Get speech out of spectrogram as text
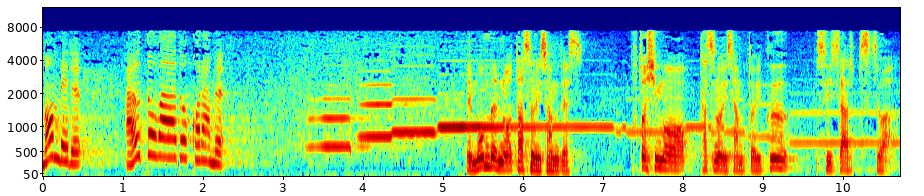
モンベルアウトワードコラム。モンベルの辰野勇です。今年も辰野勇と行くスイスアルプスツア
